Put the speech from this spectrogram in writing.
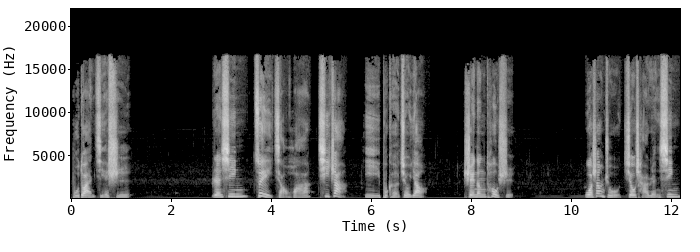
不断结实。人心最狡猾，欺诈亦不可救药，谁能透视？我上主纠察人心，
